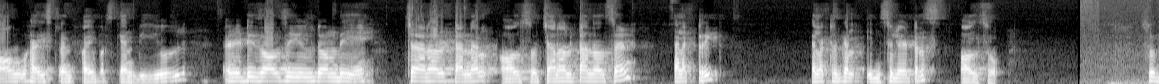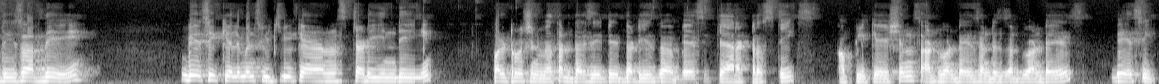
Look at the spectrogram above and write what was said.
Long high strength fibers can be used. And it is also used on the channel tunnel also. Channel tunnels and electric electrical insulators also. So these are the basic elements which we can study in the pultrusion method. That is, that is the basic characteristics applications advantages and disadvantages basic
